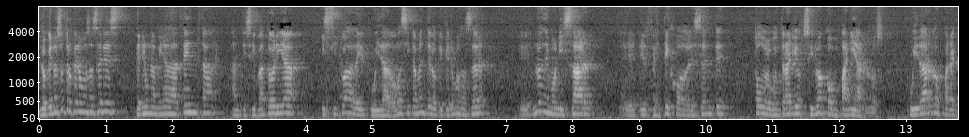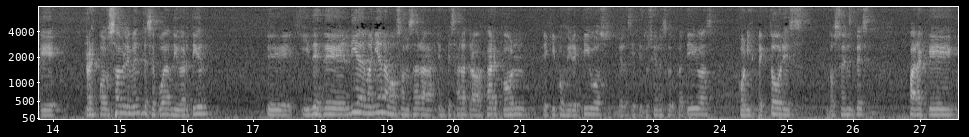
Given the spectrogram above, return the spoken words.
Lo que nosotros queremos hacer es tener una mirada atenta, anticipatoria y situada del cuidado. Básicamente lo que queremos hacer eh, no es demonizar eh, el festejo adolescente, todo lo contrario, sino acompañarlos, cuidarlos para que responsablemente se puedan divertir. Eh, y desde el día de mañana vamos a empezar, a empezar a trabajar con equipos directivos de las instituciones educativas, con inspectores, docentes, para que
